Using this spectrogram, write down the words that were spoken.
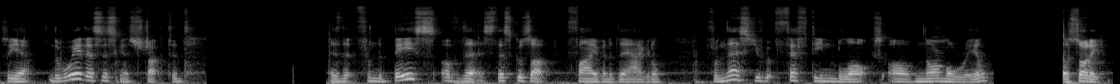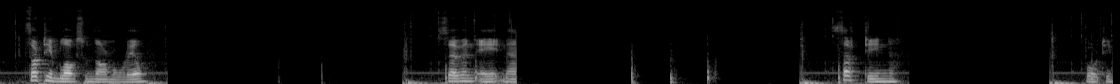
So yeah, the way this is constructed is that from the base of this, this goes up 5 in a diagonal. From this, you've got 15 blocks of normal rail. Oh, sorry, 13 blocks of normal rail. 7, 8, 9. 13. 14.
